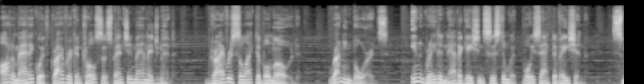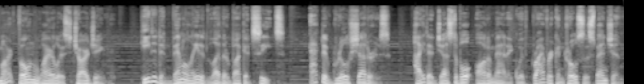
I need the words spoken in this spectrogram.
automatic with driver control suspension management, driver selectable mode, running boards, integrated navigation system with voice activation, smartphone wireless charging, heated and ventilated leather bucket seats, active grille shutters, height adjustable automatic with driver control suspension,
